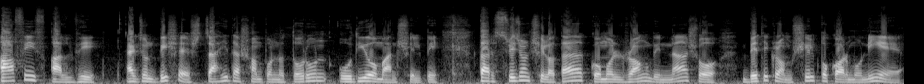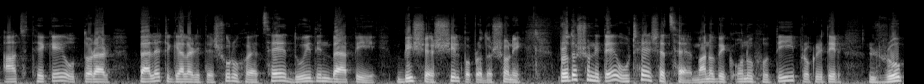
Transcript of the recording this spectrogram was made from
আফিফ আলভি, একজন বিশেষ চাহিদা সম্পন্ন তরুণ উদীয়মান শিল্পী। তার সৃজনশীলতা, কোমল রং বিন্যাস ও ব্যতিক্রম শিল্পকর্ম নিয়ে আজ থেকে উত্তরার প্যালেট গ্যালারিতে শুরু হয়েছে দুই দিন ব্যাপী বিশেষ শিল্প প্রদর্শনী। প্রদর্শনীতে উঠে এসেছে মানবিক অনুভূতি, প্রকৃতির রূপ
